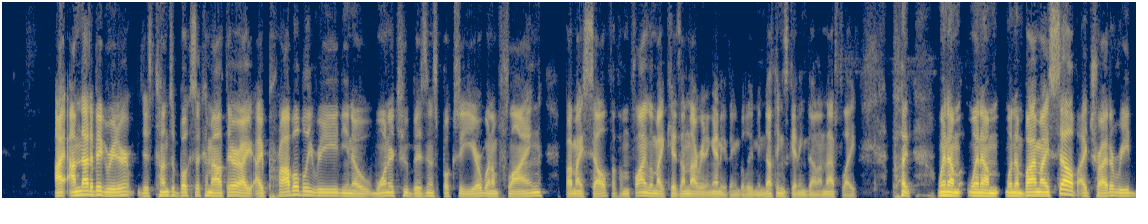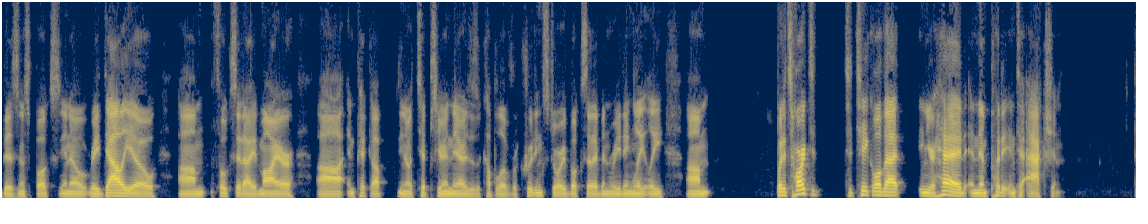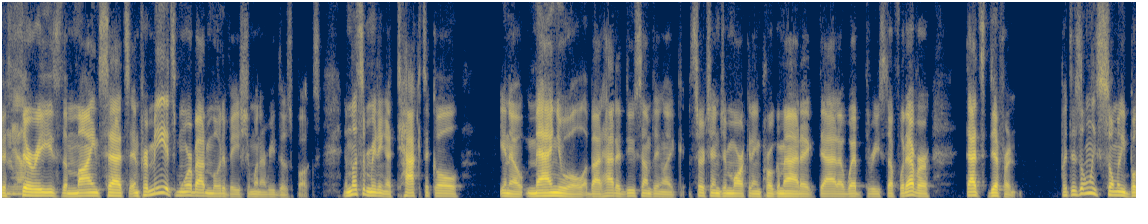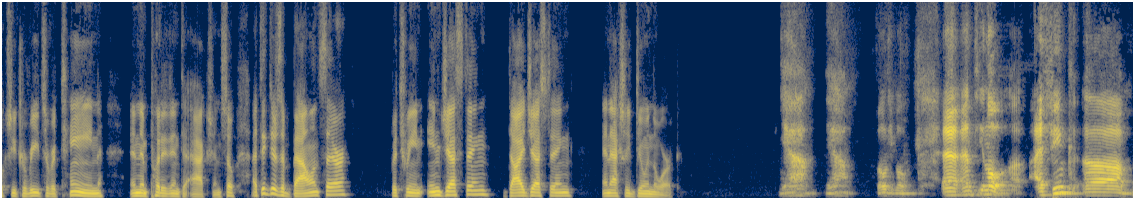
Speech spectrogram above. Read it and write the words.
I, am not a big reader. There's tons of books that come out there. I, I, probably read, you know, one or two business books a year when I'm flying by myself. If I'm flying with my kids, I'm not reading anything. Believe me, nothing's getting done on that flight. But when I'm when I'm when I'm by myself, I try to read business books. You know, Ray Dalio, um, folks that I admire, uh, and pick up you know tips here and there. There's a couple of recruiting story books that I've been reading lately. Um, but it's hard to to take all that in your head and then put it into action the yeah. theories, the mindsets. And for me, it's more about motivation when I read those books. Unless I'm reading a tactical, you know, manual about how to do something like search engine marketing, programmatic, data, web3 stuff, whatever, that's different. But there's only so many books you could read to retain and then put it into action. So I think there's a balance there between ingesting, digesting, and actually doing the work. Yeah, yeah, valuable. Uh, and you know, I think uh,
